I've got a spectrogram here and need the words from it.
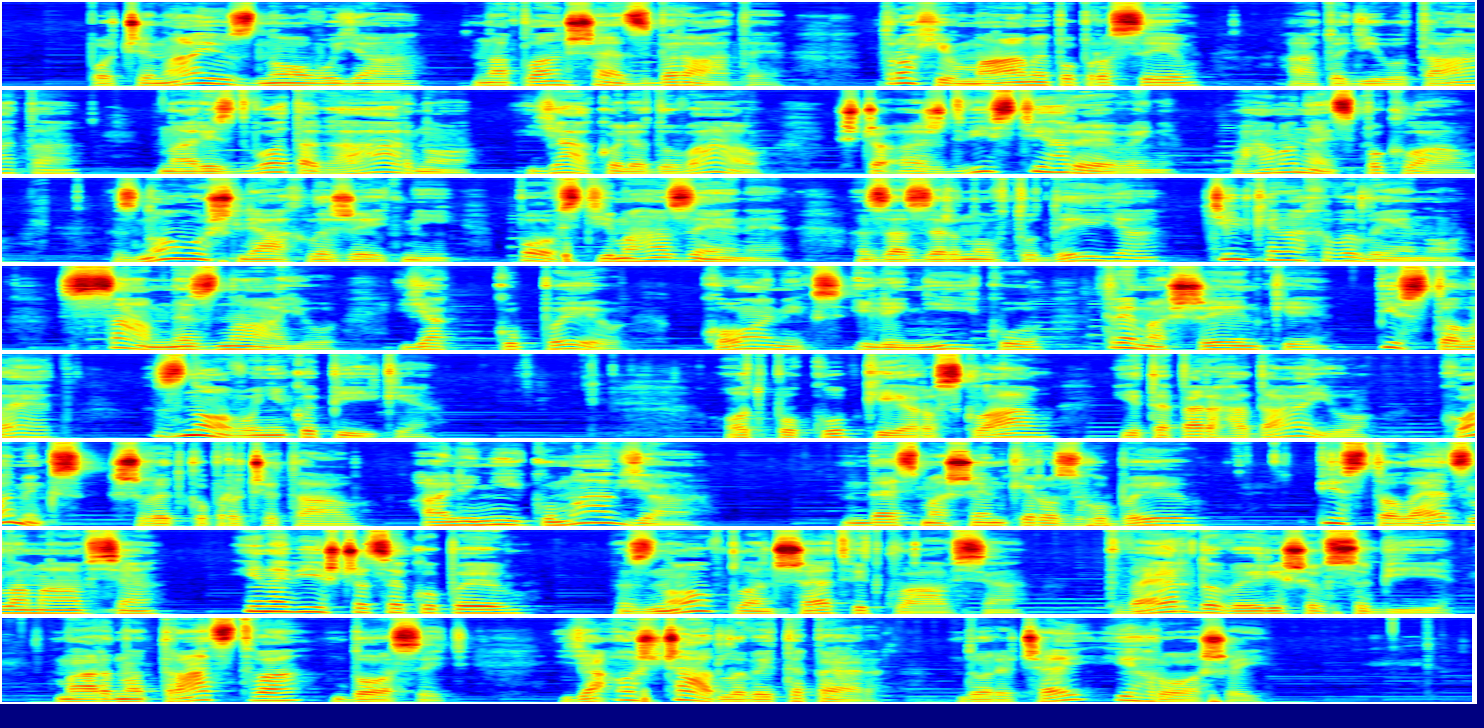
Починаю знову я на планшет збирати. Трохи в мами попросив, а тоді у тата. На Різдво так гарно я колядував, що аж 200 гривень в гаманець поклав. Знову шлях лежить мій повз ті магазини. Зазирнув туди я тільки на хвилину. Сам не знаю, як купив комікс і лінійку, три машинки, пістолет, знову ні копійки. От покупки я розклав і тепер гадаю, комікс швидко прочитав, а лінійку мав я. Десь машинки розгубив, пістолет зламався, і навіщо це купив? Знов планшет відклався, твердо вирішив собі. Марнотратства досить. Я ощадливий тепер до речей і грошей.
